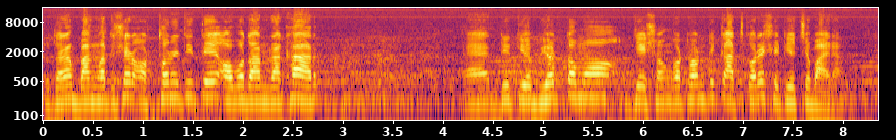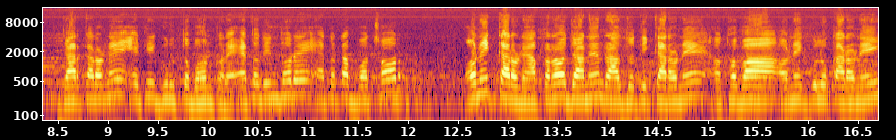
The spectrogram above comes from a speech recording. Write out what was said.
সুতরাং বাংলাদেশের অর্থনীতিতে অবদান রাখার দ্বিতীয় বৃহত্তম যে সংগঠনটি কাজ করে, সেটি হচ্ছে বায়রা যার কারণে এটি গুরুত্ব বহন করে। এতদিন ধরে এতটা বছর অনেক কারণে, আপনারাও জানেন রাজনৈতিক কারণে, অথবা অনেকগুলো কারণেই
